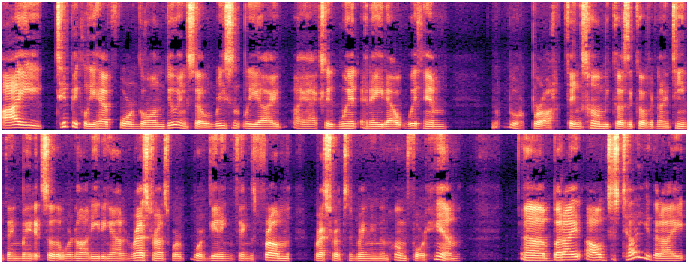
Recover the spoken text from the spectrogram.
I typically have foregone doing so. Recently, I, I actually went and ate out with him or brought things home because the COVID 19 thing made it so that we're not eating out in restaurants. We're, we're getting things from restaurants and bringing them home for him. Uh, but I, I'll just tell you that I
